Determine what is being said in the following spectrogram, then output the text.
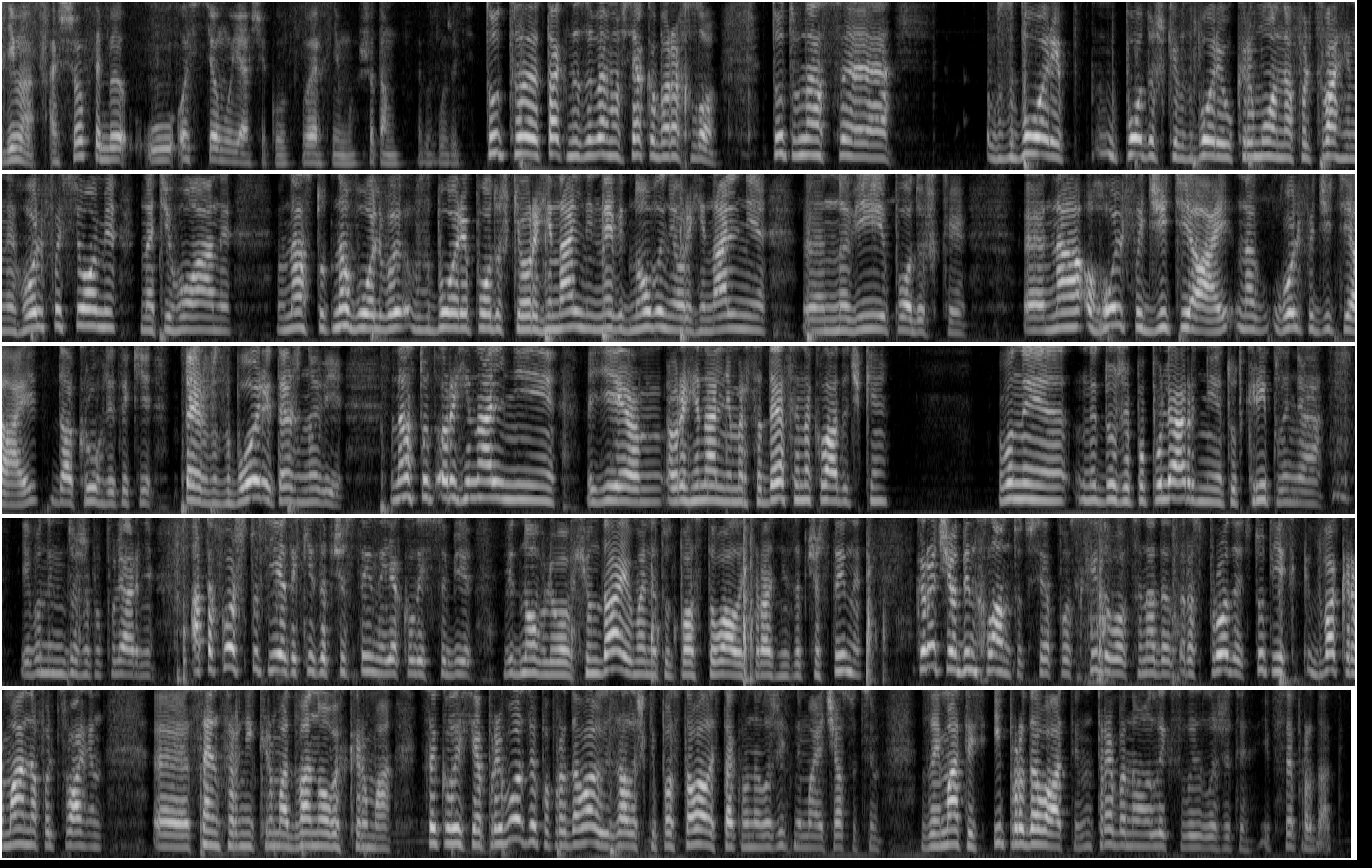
Діма, а що в тебе у ось цьому ящику верхньому? Що там тебе лежить? Тут е, так називаємо всяке барахло. Тут в нас е, в зборі подушки в зборі у кермо на Volkswagen Golf 7, на Tiguan. В нас тут на Volvo в зборі подушки оригінальні, не відновлені, оригінальні е, нові подушки. Е, На Golf GTI, на Golf GTI, да, круглі такі, теж в зборі, теж нові. У нас тут оригінальні є оригінальні мерседеси накладочки. Вони не дуже популярні, тут кріплення, і вони не дуже популярні. А також тут є такі запчастини. Я колись собі відновлював Hyundai, у мене тут пооставались різні запчастини. Коротше, один хлам тут все поскидував, це треба розпродати. Тут є два керма на Volkswagen, е, сенсорні керма, два нових керма. Це колись я привозив, попродавав і залишки поставались, так воно лежить, немає часу цим займатись і продавати. Ну, треба на OLX виложити і все продати.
